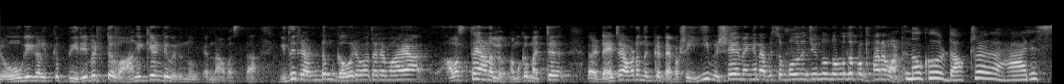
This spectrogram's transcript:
രോഗികൾക്ക് പിരിവിട്ട് വാങ്ങിക്കേണ്ടി വരുന്നു എന്ന അവസ്ഥ ഇത് രണ്ടും ഗൗരവതരമായ അവസ്ഥയാണല്ലോ. നമുക്ക് മറ്റ് ഡേറ്റ അവിടെ നിൽക്കട്ടെ. പക്ഷേ ഈ വിഷയം എങ്ങനെ അഭിസംബോധന ചെയ്യുന്നു എന്നുള്ളത് പ്രധാനമാണ്. നോക്കൂ ഡോക്ടർ ഹാരിസ്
